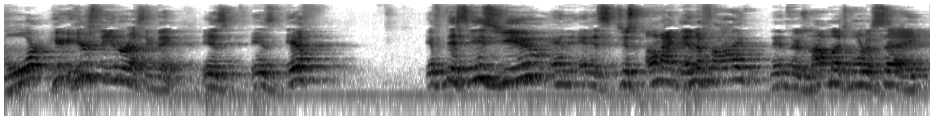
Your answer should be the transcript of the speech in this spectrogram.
more. Here, here's the interesting thing: is is if if this is you and, and it's just unidentified, then there's not much more to say.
